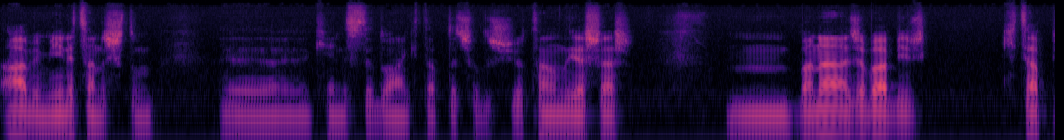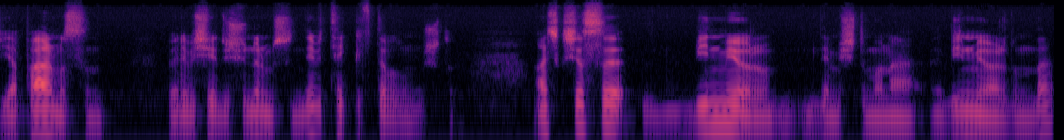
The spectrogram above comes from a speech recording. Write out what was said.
abim, yeni tanıştım. Ee, kendisi de Doğan Kitap'ta çalışıyor. Tanrı Yaşar. Hmm, Bana acaba bir kitap yapar mısın? Böyle bir şey düşünür müsün diye bir teklifte bulunmuştu. Açıkçası bilmiyorum demiştim ona. Bilmiyordum da.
